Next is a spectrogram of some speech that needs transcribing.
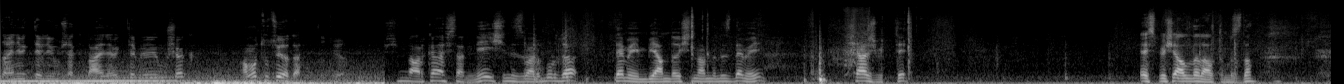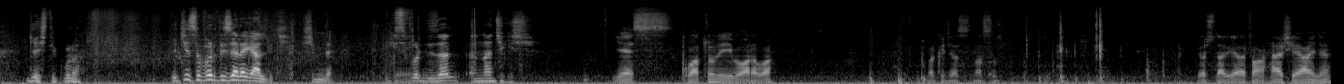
Dynamic'te bile yumuşak. dinamikte bile yumuşak ama tutuyor da. Tutuyor. Şimdi arkadaşlar ne işiniz var burada demeyin bir anda ışınlandınız demeyin. Şarj bitti. S5'i aldılar altımızdan. Geçtik buna. 2.0 dizele geldik şimdi. 2.0 dizel önden çekiş. Yes. Quattro da iyi bu araba. Bakacağız nasıl. Göstergeler falan her şey aynı.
